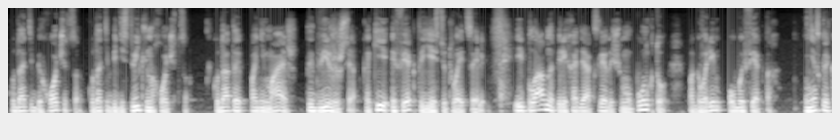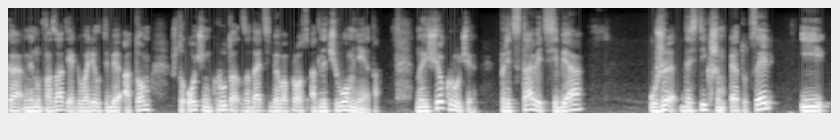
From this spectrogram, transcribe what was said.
куда тебе хочется, куда тебе действительно хочется, куда ты понимаешь, ты движешься, какие эффекты есть у твоей цели. И плавно переходя к следующему пункту, поговорим об эффектах. Несколько минут назад я говорил тебе о том, что очень круто задать себе вопрос, а для чего мне это? Но еще круче представить себя уже достигшим эту цель и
